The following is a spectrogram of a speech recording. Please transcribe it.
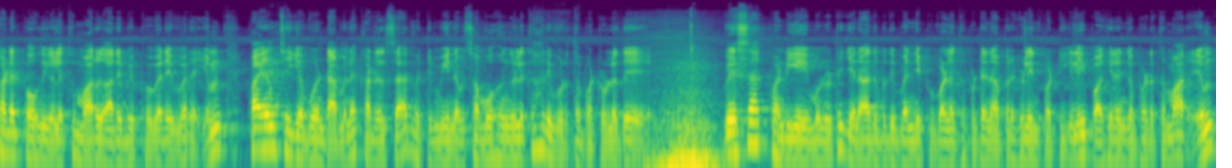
கடற்பகுதிகளுக்கு மறு அறிவிப்பு வரை வரையும் பயணம் செய்ய வேண்டாம் என கடல்சார் மற்றும் மீனவ சமூகங்களுக்கு அறிவுறுத்தப்பட்டுள்ளது. வெசாக் பண்டிகையை முன்னிட்டு ஜனாதிபதி மன்னிப்பு வழங்கப்பட்ட நபர்களின் பட்டியலை பகிரங்கப்படுத்துமாறு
